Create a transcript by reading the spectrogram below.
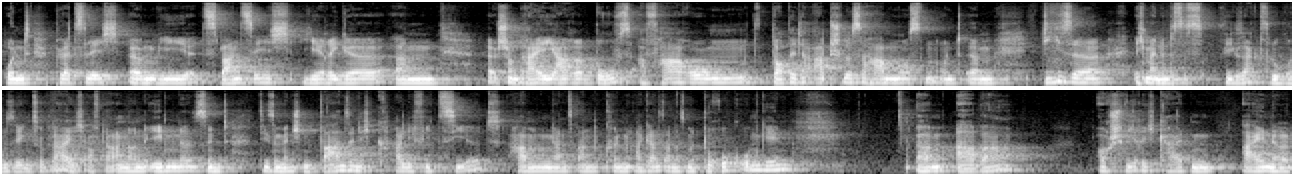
und plötzlich irgendwie 20-jährige ähm, äh, schon drei Jahre Berufserfahrung, doppelte Abschlüsse haben mussten und ähm, diese, ich meine, das ist, wie gesagt, Fluch und Segen zugleich. Auf der anderen Ebene sind diese Menschen wahnsinnig qualifiziert, haben ganz an, können ganz anders mit Druck umgehen, ähm, aber auch Schwierigkeiten, eine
